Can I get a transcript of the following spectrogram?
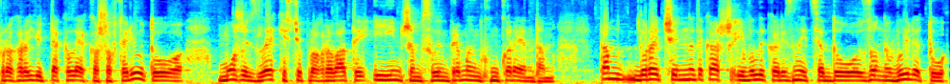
програють так легко Шахтарю, то можуть з легкістю програвати і іншим своїм прямим конкурентам. Там, до речі, не така ж і велика різниця до зони виліту,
